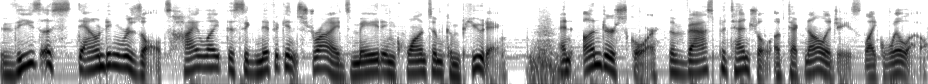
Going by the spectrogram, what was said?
These astounding results highlight the significant strides made in quantum computing and underscore the vast potential of technologies like Willow.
